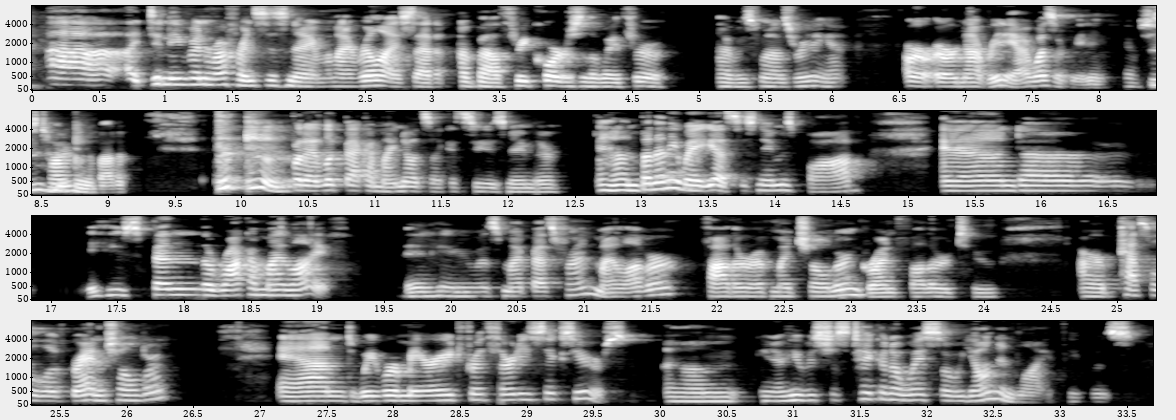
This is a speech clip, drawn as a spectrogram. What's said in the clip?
uh, I didn't even reference his name, and I realized that about three quarters of the way through. I was when I was reading it, or, or not reading. I wasn't reading. I was just mm-hmm. talking about it. but I look back on my notes, I could see his name there. And but anyway, yes, his name is Bob, and uh, he's been the rock of my life. And he was my best friend, my lover, father of my children, grandfather to our passel of grandchildren. And we were married for 36 years. Um, you know, he was just taken away so young in life. He was,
